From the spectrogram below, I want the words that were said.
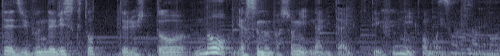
て自分でリスク取ってる人の休む場所になりたいっていうふうに思いますね。も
